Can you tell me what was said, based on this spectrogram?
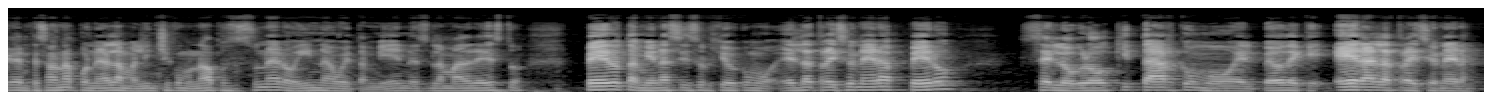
empezaron a poner a la Malinche como, no, pues es una heroína, güey, también, es la madre de esto. Pero también así surgió como, es la traicionera, pero se logró quitar como el pedo de que era la traicionera.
